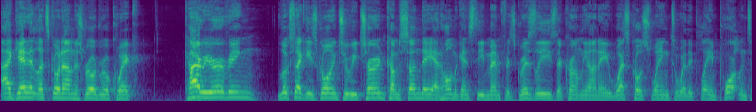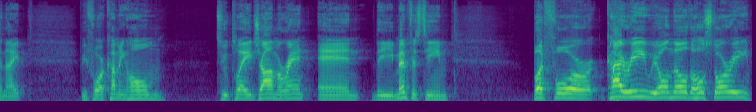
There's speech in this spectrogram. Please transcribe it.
I get it. Let's go down this road real quick. Kyrie Irving Looks like he's going to return come Sunday at home against the Memphis Grizzlies. They're currently on a West Coast swing to where they play in Portland tonight before coming home to play Ja Morant and the Memphis team. But for Kyrie, we all know the whole story.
